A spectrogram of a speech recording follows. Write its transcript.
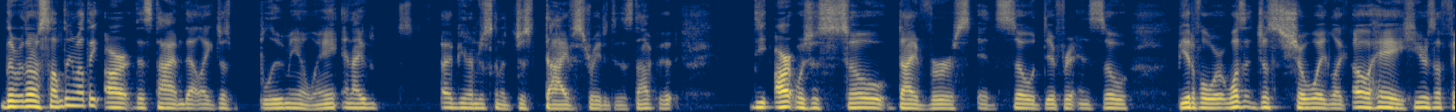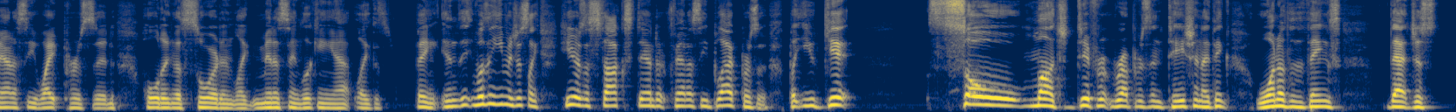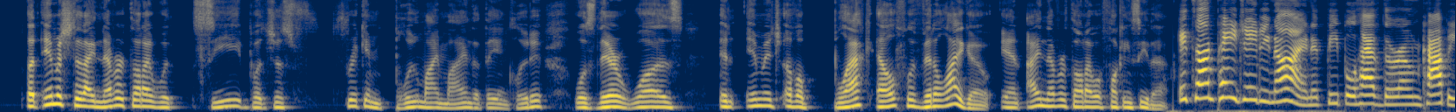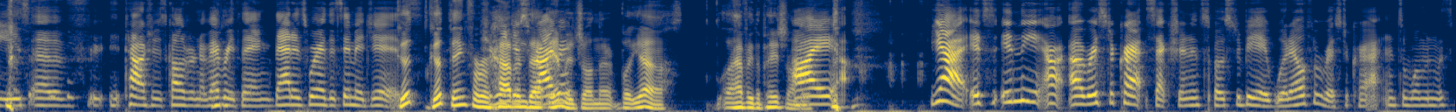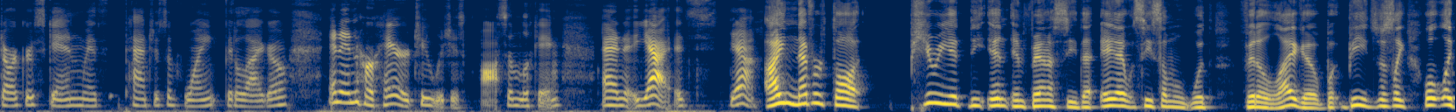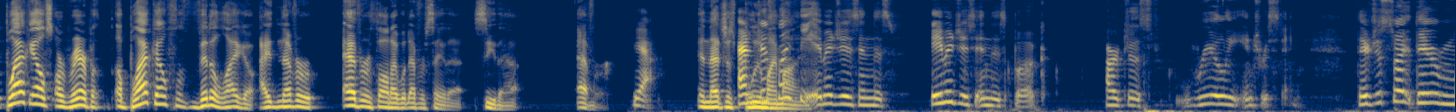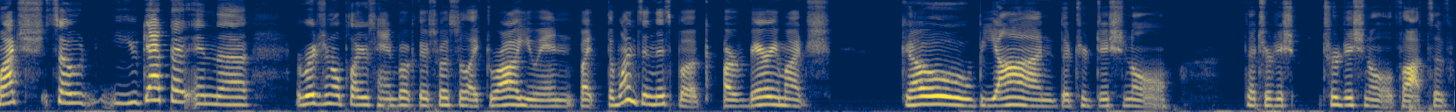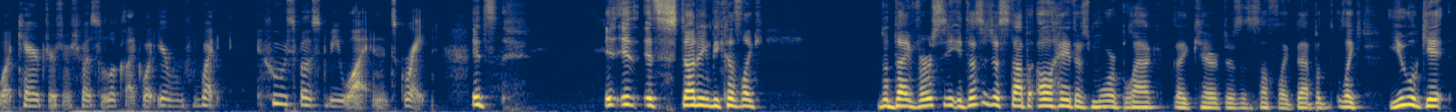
there, there was something about the art this time that like just blew me away, and I I mean, I'm just gonna just dive straight into this topic. But the art was just so diverse and so different and so beautiful where it wasn't just showing like oh hey here's a fantasy white person holding a sword and like menacing looking at like this thing and it wasn't even just like here's a stock standard fantasy black person but you get so much different representation i think one of the things that just an image that i never thought i would see but just freaking blew my mind that they included was there was an image of a black elf with vitiligo and i never thought i would fucking see that It's on page 89 if people have their own copies of Tasha's Cauldron of mm-hmm. Everything. That is where this image is. Good good thing for Should having that describe it? image on there. But yeah, having the page number. I Yeah, it's in the uh, aristocrat section. It's supposed to be a wood elf aristocrat, and it's a woman with darker skin with patches of white vitiligo, and in her hair too, which is awesome looking. And yeah, it's yeah, I never thought, period, the in in fantasy that a I would see someone with vitiligo, but b just like well, like black elves are rare, but a black elf with vitiligo, I never ever thought I would ever say that, see that, ever, yeah. and that just and blew just my like mind. the images in this images in this book are just really interesting. They're just like they're much so you get that in the original player's handbook they're supposed to like draw you in but the ones in this book are very much go beyond the traditional the tradition traditional thoughts of what characters are supposed to look like what you're what who's supposed to be what and it's great. It's it, it it's stunning because like the diversity it doesn't just stop at oh hey there's more black like characters and stuff like that but like you will get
